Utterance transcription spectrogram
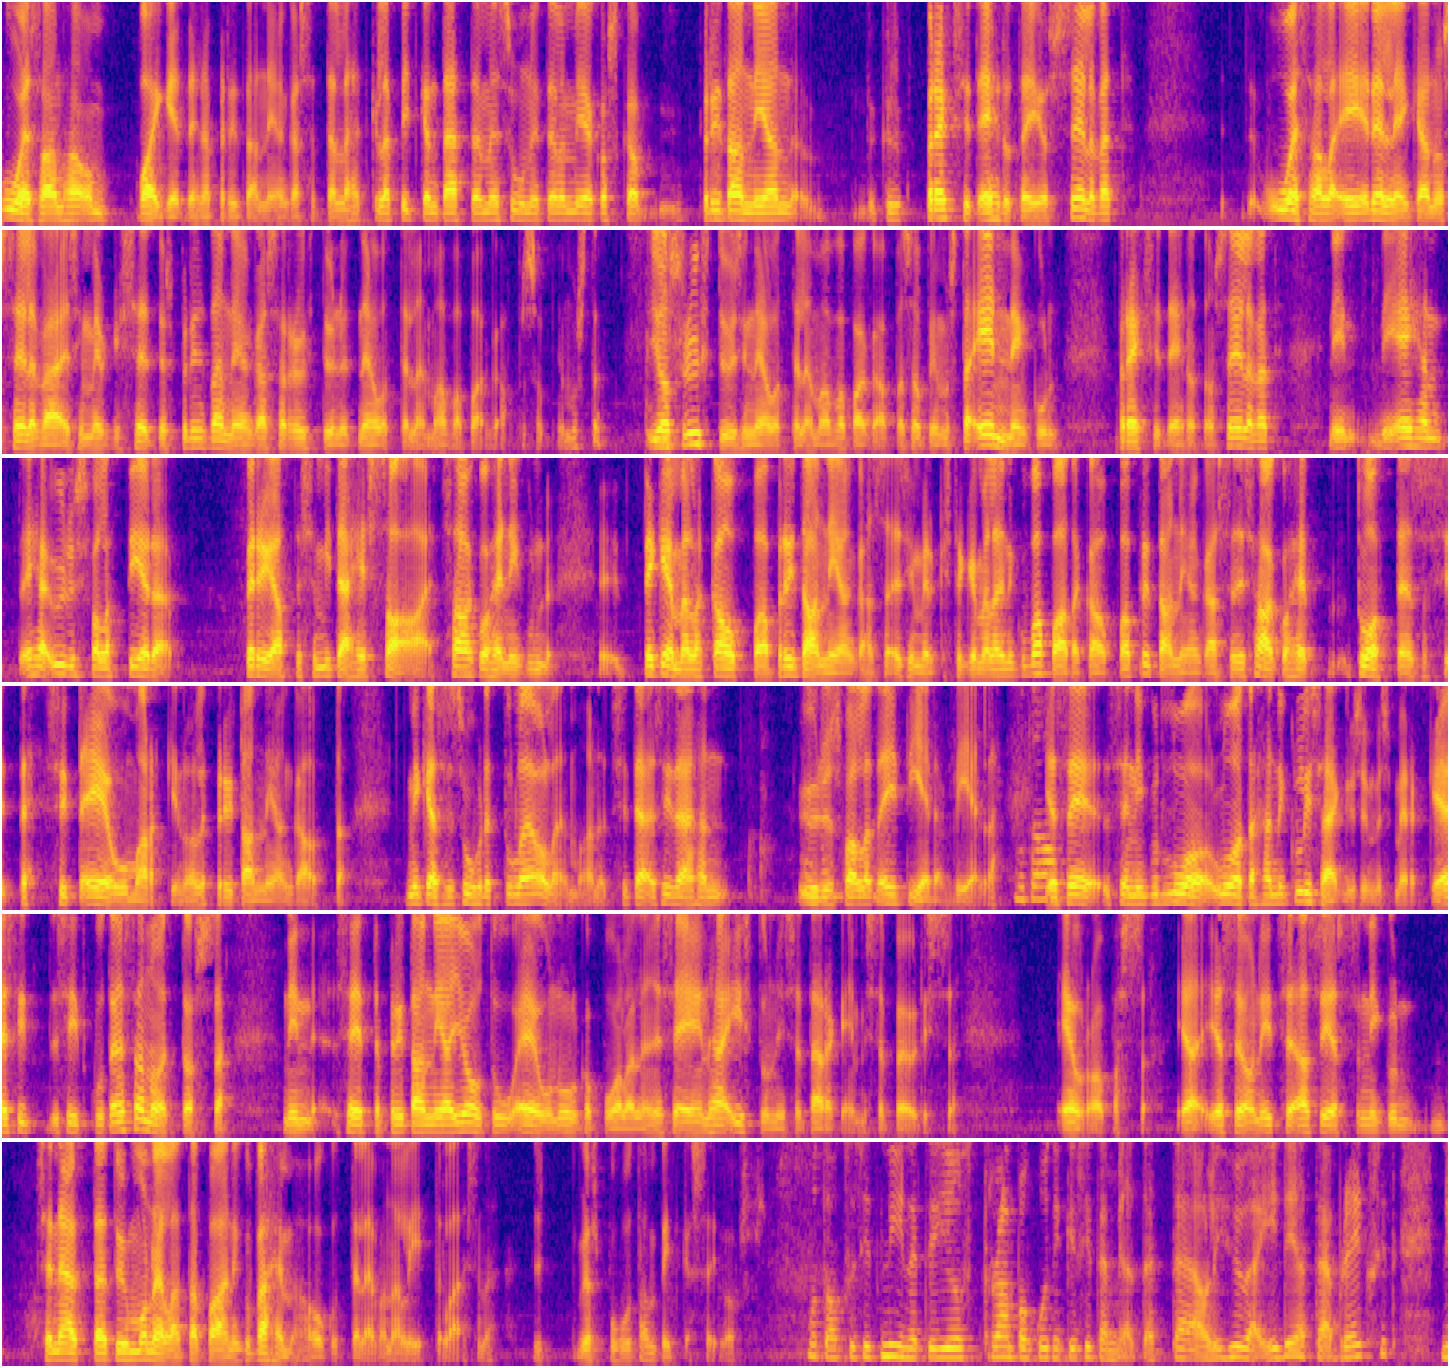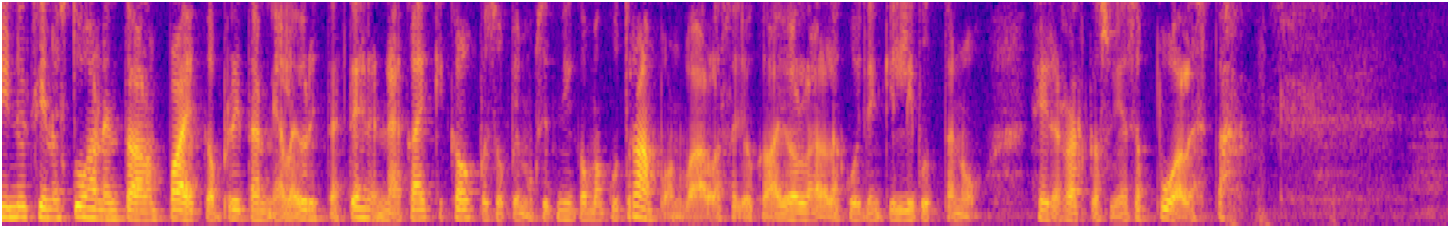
USAhan on vaikea tehdä Britannian kanssa tällä hetkellä pitkän tähtäimen suunnitelmia, koska Britannian Brexit-ehdot ei ole selvät. USAlla ei edelleenkään ole selvää esimerkiksi se, että jos Britannian kanssa ryhtyy nyt neuvottelemaan vapaakauppasopimusta, jos ryhtyisi neuvottelemaan vapaakauppasopimusta ennen kuin Brexit-ehdot on selvät, niin, niin eihän, eihän Yhdysvallat tiedä periaatteessa mitä he saa. Et saako he niin kuin tekemällä kauppaa Britannian kanssa, esimerkiksi tekemällä niin kuin vapaata kauppaa Britannian kanssa, niin saako he tuotteensa sitten, sitten EU-markkinoille Britannian kautta. Mikä se suhde tulee olemaan. Et sitä, sitähän Yhdysvallat ei tiedä vielä. Mutta on... Ja se, se niin kuin luo, luo tähän niin kuin lisää kysymysmerkkejä. Ja sitten sit, kuten sanoit tuossa, niin se, että Britannia joutuu EUn ulkopuolelle, niin se ei enää istu niissä tärkeimmissä pöydissä Euroopassa. Ja, ja se on itse asiassa, niin kuin, se näyttäytyy monella tapaa niin kuin vähemmän houkuttelevana liittolaisena, siis jos puhutaan pitkässä juoksussa. Mutta onko se sitten niin, että jos Trump on kuitenkin sitä mieltä, että tämä oli hyvä idea, tämä Brexit, niin nyt siinä olisi tuhannen taalan paikka Britannialla yrittää tehdä nämä kaikki kauppasopimukset niin kauan kuin Trump on vallassa, joka on jollain lailla kuitenkin liputtanut heidän ratkaisujensa puolesta.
